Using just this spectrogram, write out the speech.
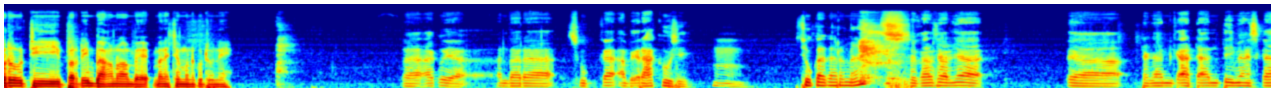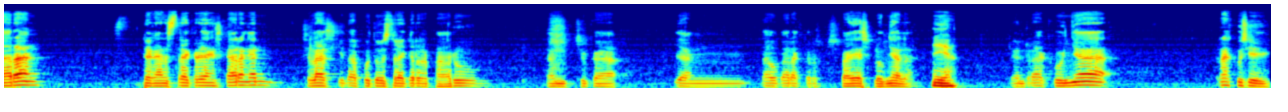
perlu dipertimbangkan ambek manajemen kudune. Nah, aku ya antara suka ambek ragu sih. Hmm. suka karena Suka soalnya ya dengan keadaan tim yang sekarang dengan striker yang sekarang kan jelas kita butuh striker baru dan juga yang tahu karakter Persebaya sebelumnya lah. iya. Dan ragunya ragu sih.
